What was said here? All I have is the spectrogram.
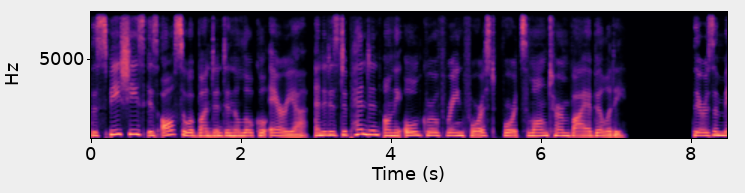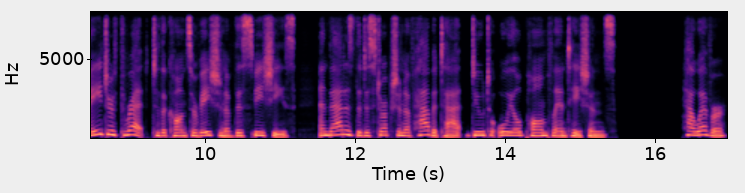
the species is also abundant in the local area and it is dependent on the old-growth rainforest for its long-term viability. There is a major threat to the conservation of this species, and that is the destruction of habitat due to oil palm plantations. However,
